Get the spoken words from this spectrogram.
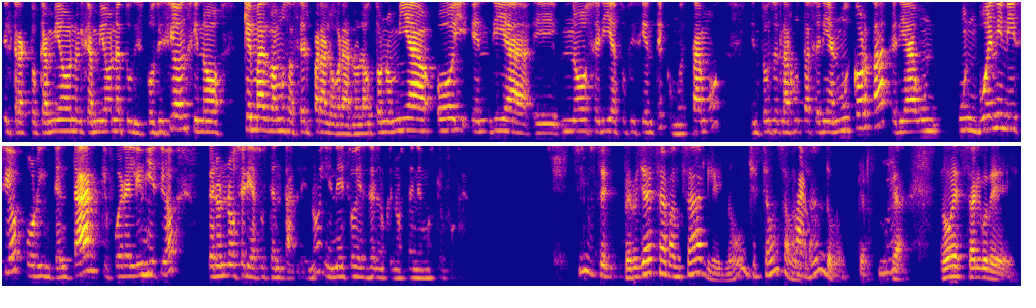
el tractocamión, el camión a tu disposición, sino qué más vamos a hacer para lograrlo. La autonomía hoy en día eh, no sería suficiente como estamos, entonces las rutas serían muy cortas, sería un, un buen inicio por intentar que fuera el inicio, pero no sería sustentable, ¿no? Y en eso es de lo que nos tenemos que enfocar. Sí, no sé, pero ya es avanzarle, ¿no? Ya estamos avanzando, pero, o sea, no es algo de...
